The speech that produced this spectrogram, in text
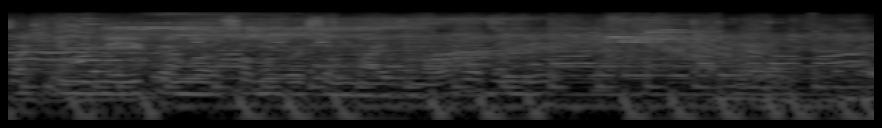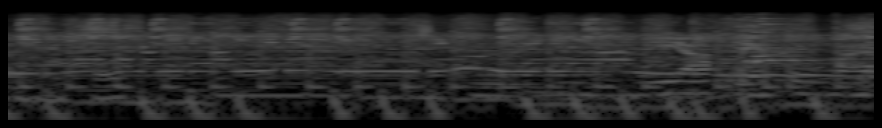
Sakine Meiko é uma, só uma versão mais nova da Meiko. E a Teto é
